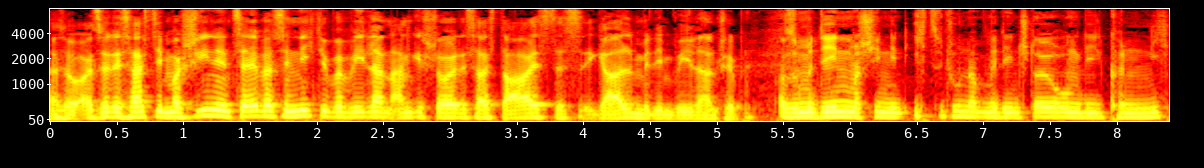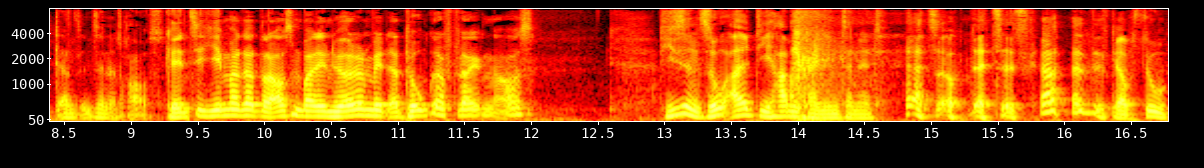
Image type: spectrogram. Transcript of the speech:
Also, also das heißt, die Maschinen selber sind nicht über WLAN angesteuert, das heißt, da ist es egal mit dem WLAN-Chip. Also mit den Maschinen, die ich zu tun habe, mit den Steuerungen, die können nicht ans Internet raus. Kennt sich jemand da draußen bei den Hörern mit Atomkraftwerken aus? Die sind so alt, die haben kein Internet. Also, das, ist, das glaubst du.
